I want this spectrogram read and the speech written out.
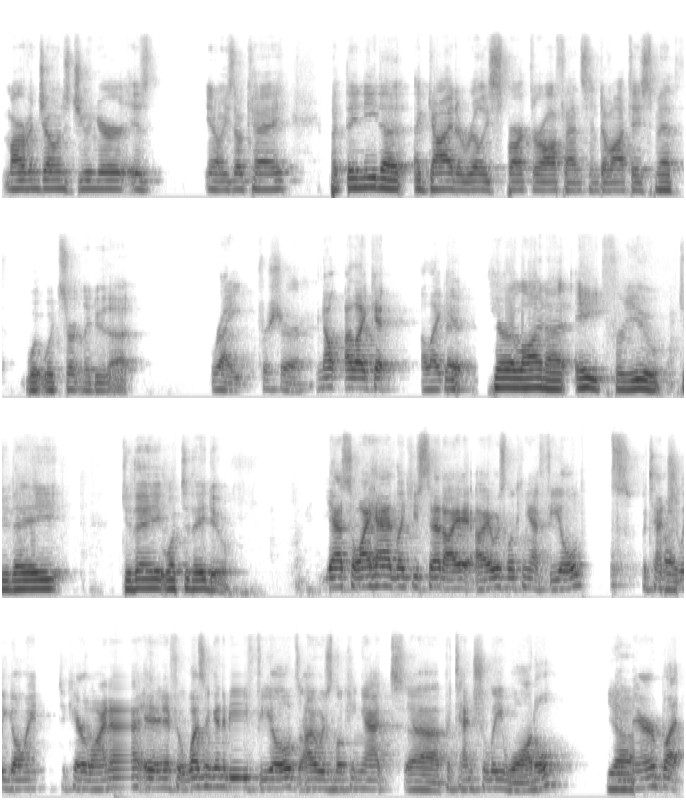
Marvin Jones Jr. is you know he's okay, but they need a, a guy to really spark their offense, and DeVonta Smith would, would certainly do that. Right, for sure. No, I like it. I like okay. it. Carolina eight for you. Do they? Do they? What do they do? Yeah, so I had, like you said, I I was looking at Fields potentially right. going to Carolina, and if it wasn't going to be Fields, I was looking at uh, potentially Waddle yeah. in there. But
